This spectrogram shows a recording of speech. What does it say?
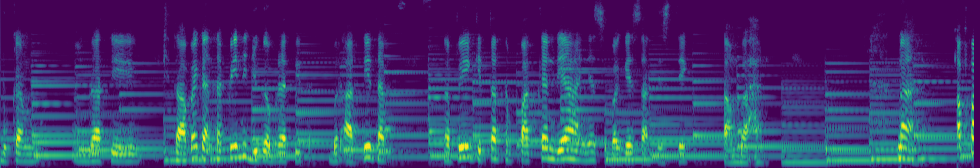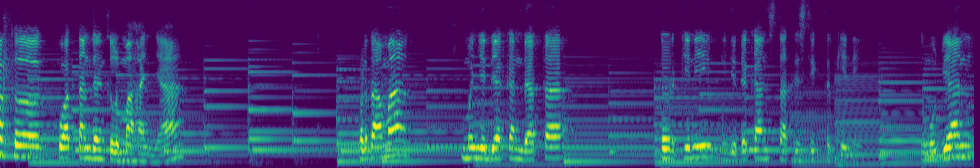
bukan berarti kita abaikan, tapi ini juga berarti berarti tapi kita tempatkan dia hanya sebagai statistik tambahan. Nah, apa kekuatan dan kelemahannya? Pertama, menyediakan data terkini, menyediakan statistik terkini. Kemudian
